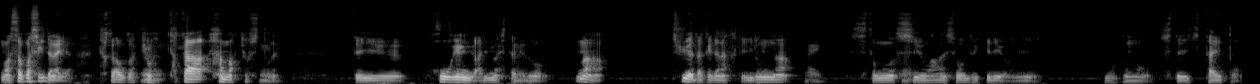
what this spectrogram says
正岡式じゃないや、高岡教、うん。高浜教師とね、うん。っていう方言がありましたけど、まあ、中也だけじゃなくていろんなはい。人の詩を暗唱できるように、僕もしていきたいと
